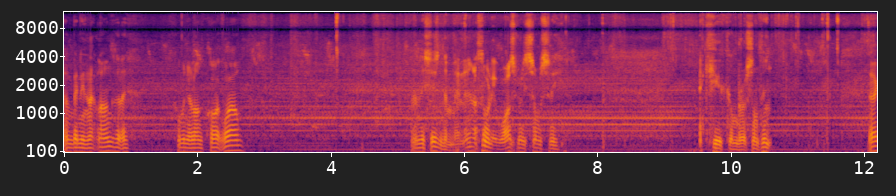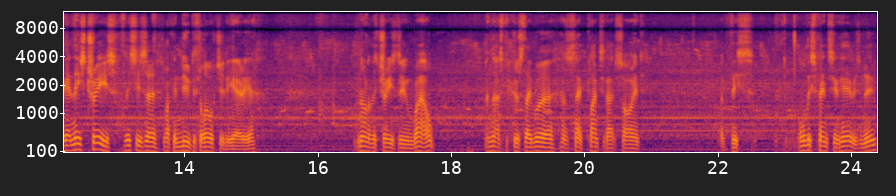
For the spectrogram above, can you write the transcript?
Haven't been in that long but they're coming along quite well. And this isn't a melon, I thought it was, but it's obviously a cucumber or something. Now again, these trees, this is a, like a new little orchardy area. None of the trees doing well, and that's because they were, as I say, planted outside of this. All this fencing here is new.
